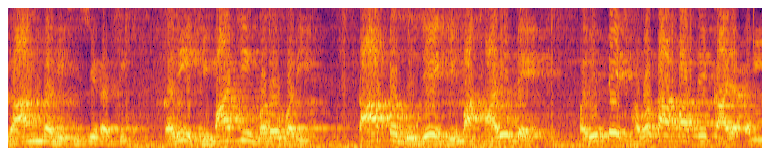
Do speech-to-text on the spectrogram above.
गांग ही शिशिरची करी हिमाची बरोबरी. ताप दुजे हिम हारिते परिते भवतापाचे काय करी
